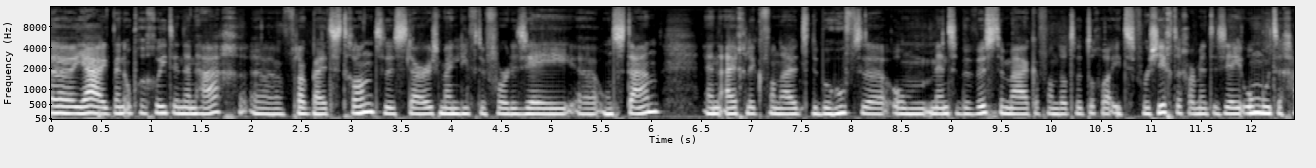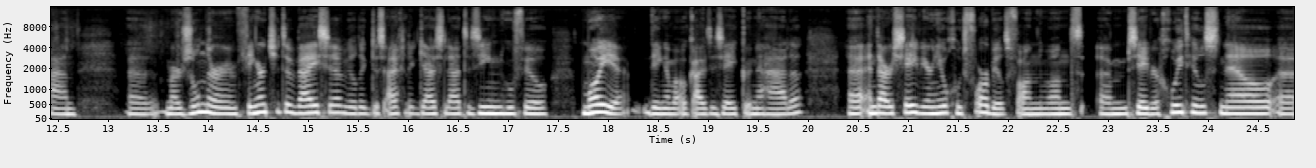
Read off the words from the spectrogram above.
Uh, ja, ik ben opgegroeid in Den Haag, uh, vlakbij het strand. Dus daar is mijn liefde voor de zee uh, ontstaan. En eigenlijk vanuit de behoefte om mensen bewust te maken van dat we toch wel iets voorzichtiger met de zee om moeten gaan. maar zonder een vingertje te wijzen, wilde ik dus eigenlijk juist laten zien hoeveel mooie dingen we ook uit de zee kunnen halen. Uh, en daar is zeewier een heel goed voorbeeld van. Want um, zeewier groeit heel snel. Uh,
